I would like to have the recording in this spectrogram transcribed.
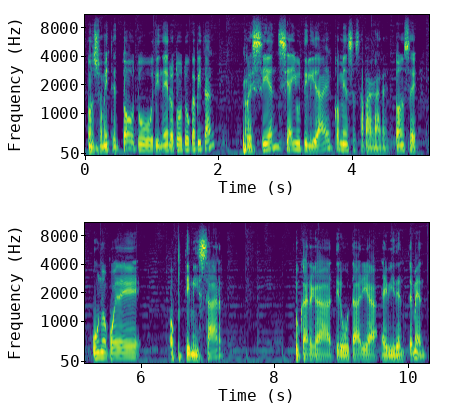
consumiste todo tu dinero, todo tu capital, recién si hay utilidades comienzas a pagar. Entonces uno puede optimizar tu carga tributaria evidentemente.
